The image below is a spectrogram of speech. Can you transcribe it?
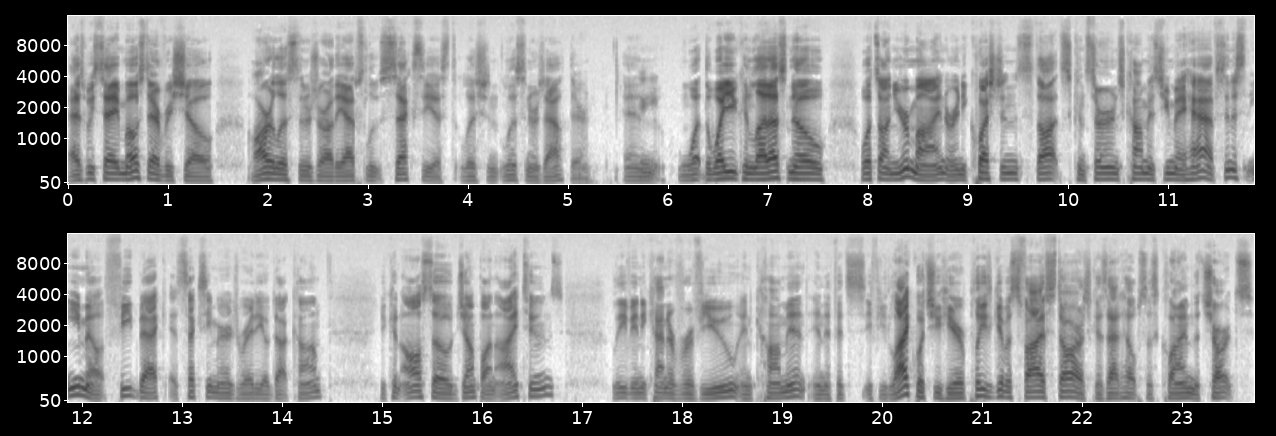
as we say most every show, our listeners are the absolute sexiest listen- listeners out there. And what the way you can let us know what's on your mind or any questions, thoughts, concerns, comments you may have, send us an email at feedback at sexymarriageradio.com. You can also jump on iTunes, leave any kind of review and comment. And if it's if you like what you hear, please give us five stars because that helps us climb the charts.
